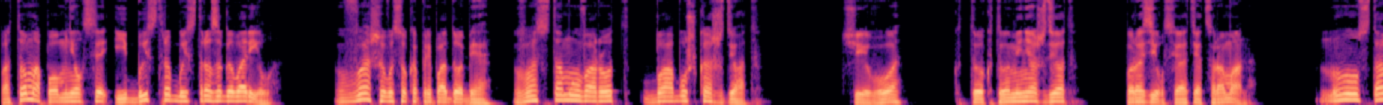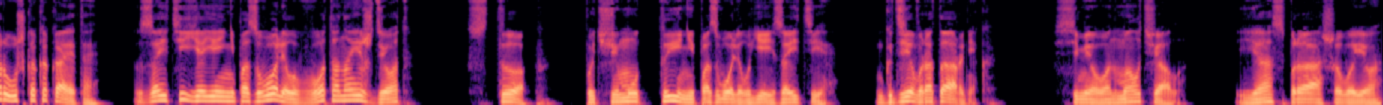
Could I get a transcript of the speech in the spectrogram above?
Потом опомнился и быстро-быстро заговорил. «Ваше высокопреподобие, вас там у ворот бабушка ждет». «Чего? Кто-кто меня ждет?» — поразился отец Роман. «Ну, старушка какая-то. Зайти я ей не позволил, вот она и ждет». «Стоп! Почему ты не позволил ей зайти? Где вратарник?» Симеон молчал. «Я спрашиваю»,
